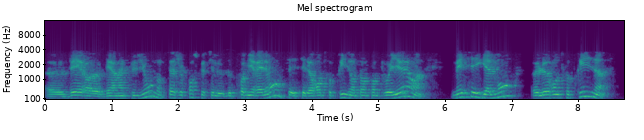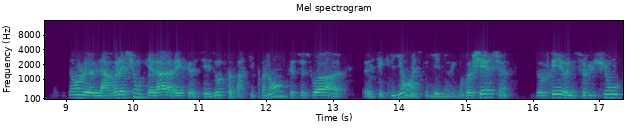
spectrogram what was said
vers vers l'inclusion? Donc ça, je pense que c'est le, premier élément. C'est leur entreprise en tant qu'employeur, mais c'est également leur entreprise dans la relation qu'elle a avec ses autres parties prenantes, que ce soit ses clients. Est-ce qu'il y a une recherche d'offrir une solution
